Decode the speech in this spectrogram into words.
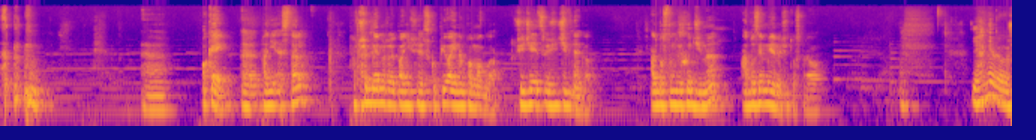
e, Okej, e, pani Estel, potrzebujemy, żeby pani się skupiła i nam pomogła. Tu się dzieje coś dziwnego. Albo stąd wychodzimy, albo zajmujemy się tą sprawą. Ja nie wiem już,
